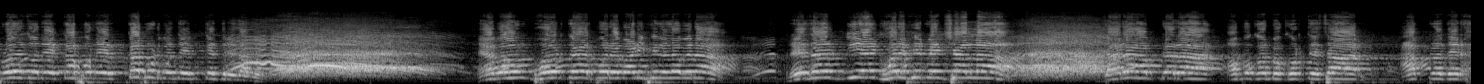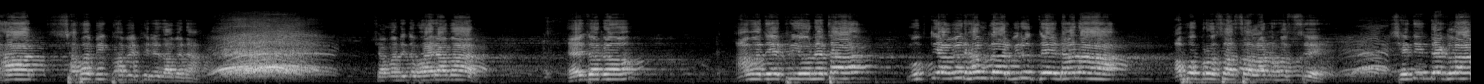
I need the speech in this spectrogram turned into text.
প্রয়োজনে কাপড়ের কাপড় বেঁধে কেন্দ্রে যাবে। এবং ভোট দেওয়ার পরে বাড়ি ফিরে যাবে না। রেজাল্ট দিয়ে ঘরে ফিরবে ইনশাল্লাহ যারা আপনারা অপকর্ম করতে চান, আপনাদের হাত স্বাভাবিকভাবে ফিরে যাবে না। সম্মানিত ভাইরা আমার, এই জন্য আমাদের প্রিয় নেতা মুফতি আমির হামদার বিরুদ্ধে নানা অপপ্রচার চালানো হচ্ছে। সেদিন দেখলাম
